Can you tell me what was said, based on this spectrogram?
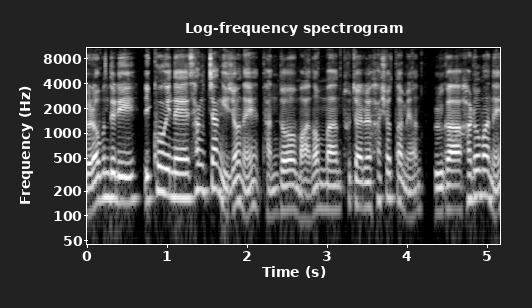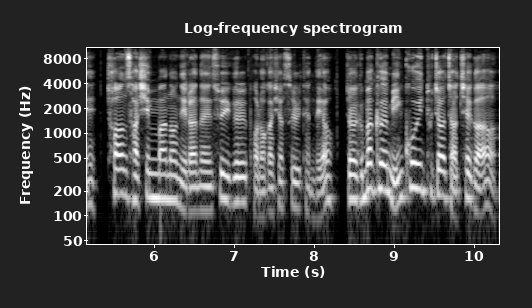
여러분들이 이 코인의 상장 이전에 단도 만 원만 투자를 하셨다면 불과 하루 만에 1040만 원이라는 수익을 벌어가셨을 텐데요. 자, 그만큼 인코인 투자 자체가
